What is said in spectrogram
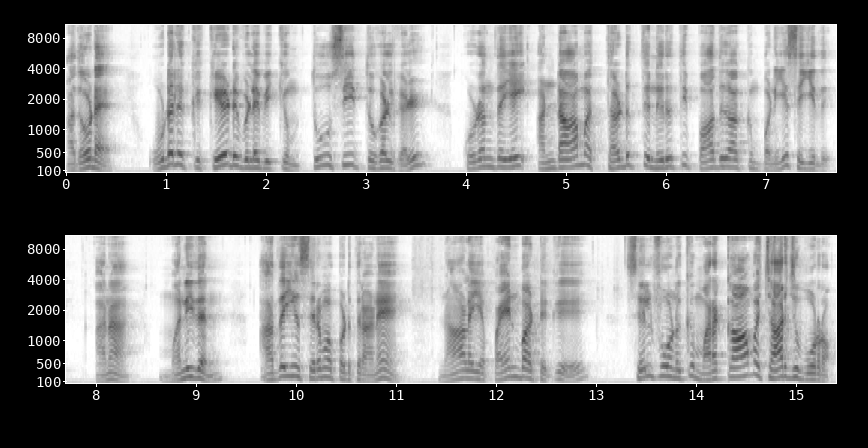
அதோட உடலுக்கு கேடு விளைவிக்கும் தூசி துகள்கள் குழந்தையை அண்டாம தடுத்து நிறுத்தி பாதுகாக்கும் பணியை செய்யுது. ஆனால் மனிதன் அதையும் சிரமப்படுத்துகிறானே நாளைய பயன்பாட்டுக்கு செல்போனுக்கு மறக்காமல் சார்ஜ் போடுறோம்.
